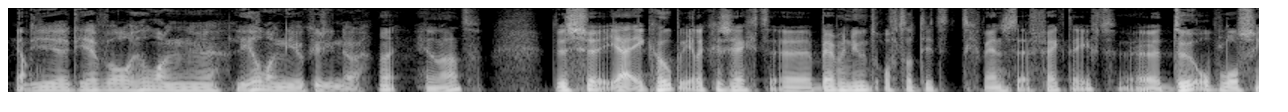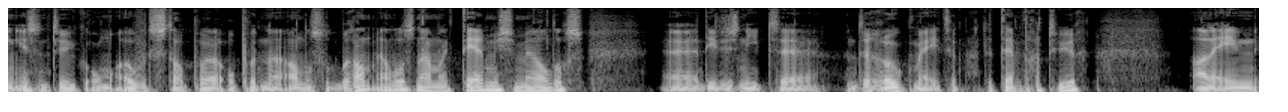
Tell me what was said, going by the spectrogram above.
Ja. Die, eh, die hebben we al heel lang, eh, heel lang niet ook gezien daar. Nee, inderdaad. Dus ja, ik hoop eerlijk gezegd, ben benieuwd of dat dit het gewenste effect heeft. De oplossing is natuurlijk om over te stappen op een ander soort brandmelders, namelijk thermische melders. die dus niet de rook meten, maar de temperatuur. Alleen,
